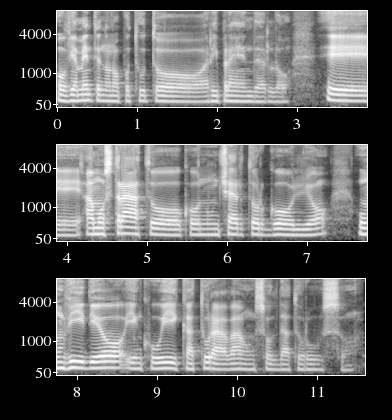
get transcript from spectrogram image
ovviamente non ho potuto riprenderlo e ha mostrato con un certo orgoglio un video in cui catturava un soldato russo.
